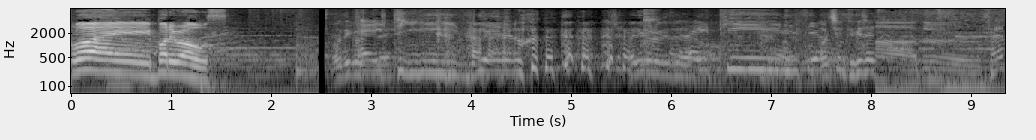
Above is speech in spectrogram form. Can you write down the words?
Oi, body rolls. 어디 그룹이세요? 어디 그룹이세요? 어, 지금 되게 잘. 하나 둘셋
